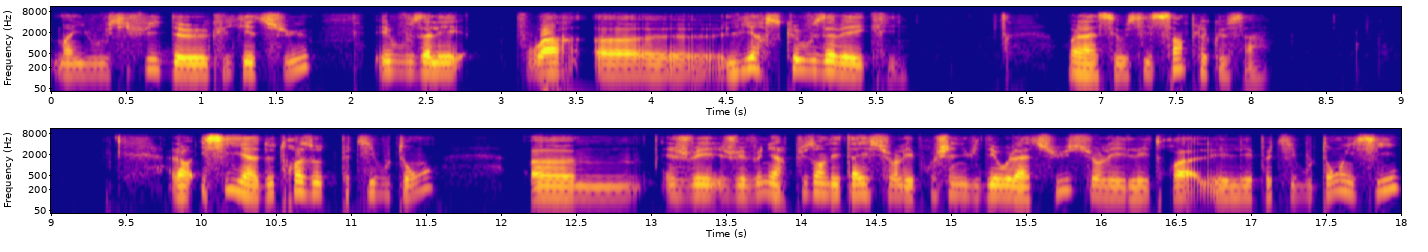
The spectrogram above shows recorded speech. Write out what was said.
ben, il vous suffit de cliquer dessus et vous allez pouvoir euh, lire ce que vous avez écrit. Voilà, c'est aussi simple que ça. Alors ici, il y a deux trois autres petits boutons. Euh, je, vais, venir plus en détail sur les prochaines vidéos là-dessus, sur les, petits boutons ici.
